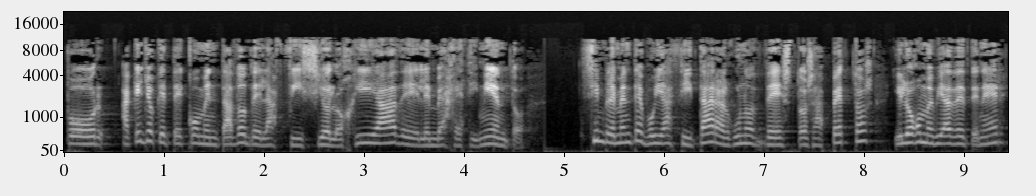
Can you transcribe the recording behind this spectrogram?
por aquello que te he comentado de la fisiología del envejecimiento. Simplemente voy a citar algunos de estos aspectos y luego me voy a detener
